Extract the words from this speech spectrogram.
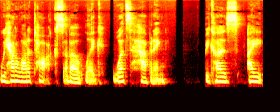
we had a lot of talks about like what's happening because I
